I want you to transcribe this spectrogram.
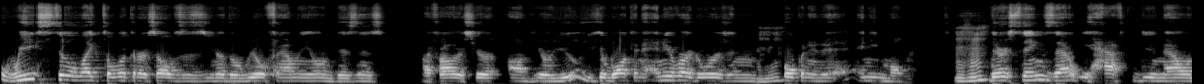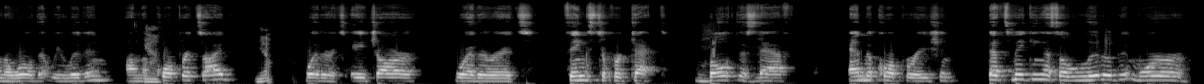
we still like to look at ourselves as you know the real family owned business. My father's here. I'm here. You you can walk into any of our doors and mm-hmm. open it at any moment. Mm-hmm. There's things that we have to do now in the world that we live in on the yeah. corporate side. Yep. Whether it's HR, whether it's things to protect both the mm-hmm. staff and the corporation, that's making us a little bit more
